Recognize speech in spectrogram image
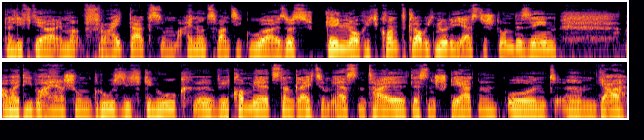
Da lief der immer freitags um 21 Uhr. Also es ging noch. Ich konnte, glaube ich, nur die erste Stunde sehen, aber die war ja schon gruselig genug. Äh, wir kommen ja jetzt dann gleich zum ersten Teil, dessen Stärken. Und ähm, ja,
